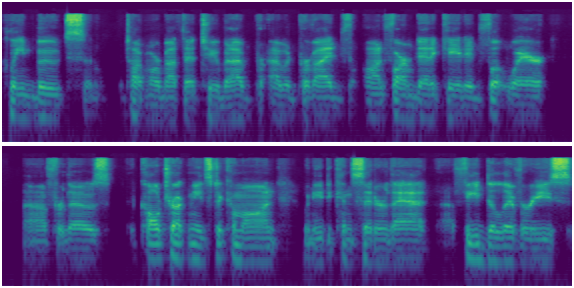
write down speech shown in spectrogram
clean boots. Talk more about that too. But I, I would provide on farm dedicated footwear uh, for those. Cull truck needs to come on. We need to consider that. Uh, feed deliveries.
